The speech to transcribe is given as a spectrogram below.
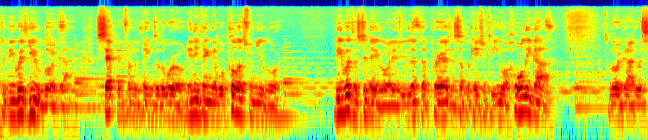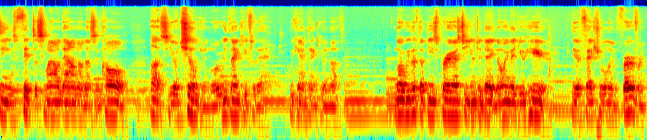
to be with you, Lord God, separate from the things of the world, anything that will pull us from you, Lord. Be with us today, Lord, as we lift up prayers and supplication to you, a holy God, Lord God, who seems fit to smile down on us and call us your children, Lord. We thank you for that. We can't thank you enough. Lord, we lift up these prayers to you today, knowing that you hear the effectual and fervent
